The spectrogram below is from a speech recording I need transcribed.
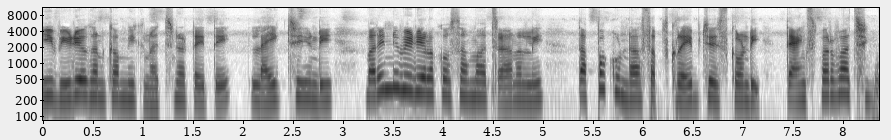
ఈ వీడియో కనుక మీకు నచ్చినట్టయితే లైక్ చేయండి. మరిన్ని వీడియోల కోసం మా ఛానల్ని తప్పకుండా సబ్స్క్రైబ్ చేసుకోండి. Thanks for watching.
